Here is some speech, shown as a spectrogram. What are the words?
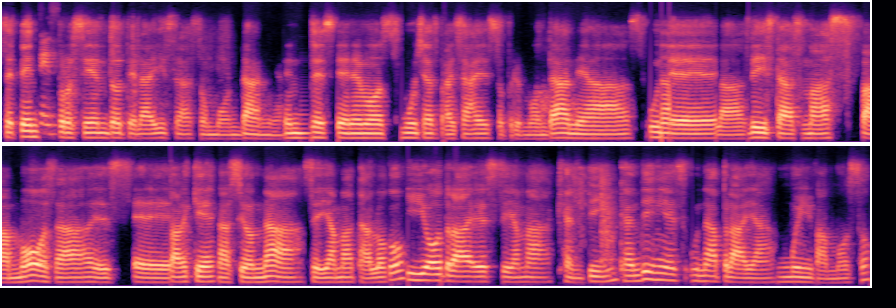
70% de la isla son montañas. Entonces tenemos muchos paisajes sobre montañas. Una de las vistas más famosas es el Parque Nacional, se llama Taloco, es, se llama Kenting. Kenting es una playa muy famosa.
